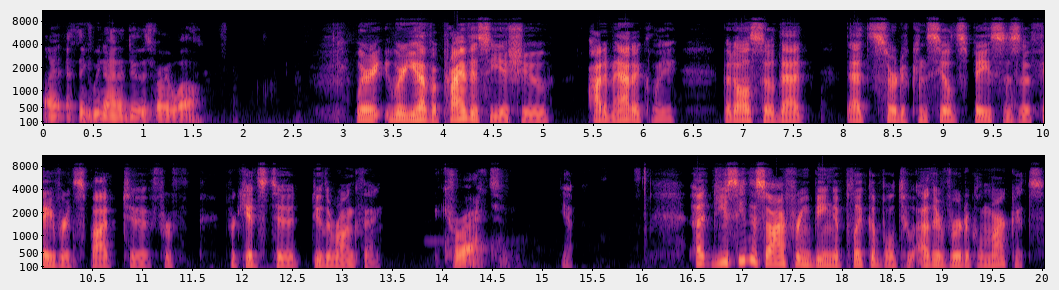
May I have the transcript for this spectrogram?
I, I think we know how to do this very well. Where where you have a privacy issue automatically, but also that that sort of concealed space is a favorite spot to for for kids to do the wrong thing. Correct. Yeah. Uh, do you see this offering being applicable to other vertical markets?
